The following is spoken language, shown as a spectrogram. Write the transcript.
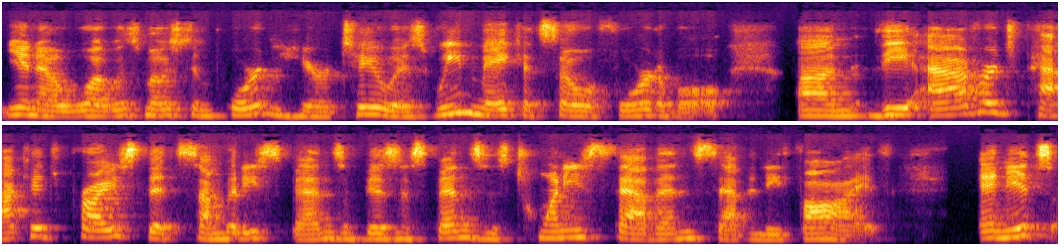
you know what was most important here too is we make it so affordable. Um, the average package price that somebody spends a business spends is 27.75 and it's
